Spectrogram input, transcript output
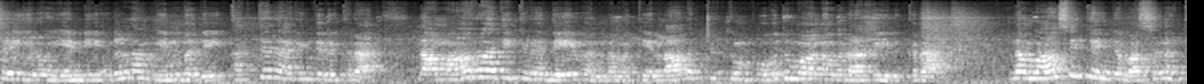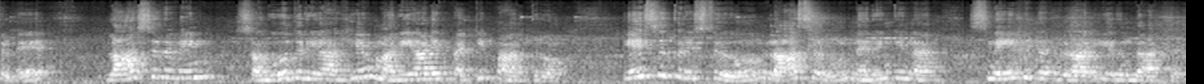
செய்கிறோம் என்று எல்லாம் என்பதை கத்தர் அறிந்திருக்கிறார். நாம் ஆராதிக்கிற தேவன் நமக்கு எல்லாவற்றுக்கும் போதுமானவராக இருக்கிறார். நாம் வாசித்த இந்த வசனத்திலே லாசருவின் சகோதரியாகிய மரியாதை பற்றி பார்க்கிறோம். இயேசு கிறிஸ்துவும் லாசரும் நெருங்கின சிநேகிதர்களாய் இருந்தார்கள்.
